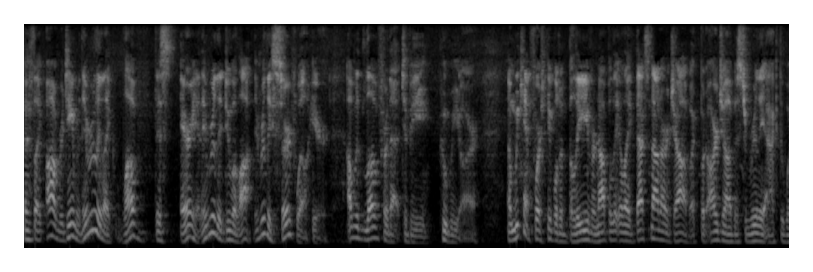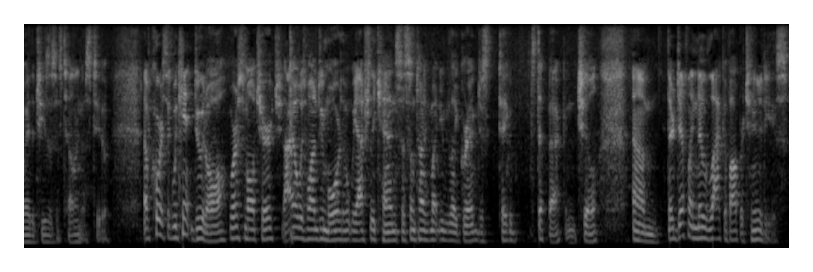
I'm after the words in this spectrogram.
if like, oh, Redeemer, they really like love this area. They really do a lot. They really serve well here. I would love for that to be who we are and we can't force people to believe or not believe like that's not our job like but our job is to really act the way that jesus is telling us to. Of course like we can't do it all. We're a small church and i always want to do more than what we actually can so sometimes you might need to be like greg just take a step back and chill. Um, there's definitely no lack of opportunities.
